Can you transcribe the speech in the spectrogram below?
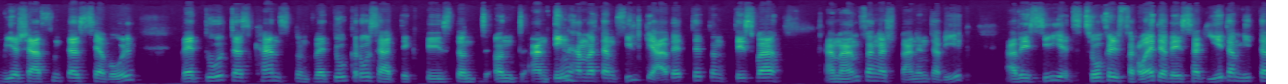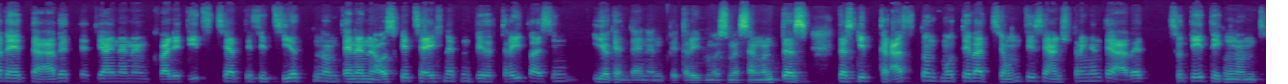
wir schaffen das sehr wohl, weil du das kannst und weil du großartig bist. Und, und an den haben wir dann viel gearbeitet und das war am Anfang ein spannender Weg. Aber ich sehe jetzt so viel Freude, weil ich sage, jeder Mitarbeiter arbeitet ja in einem qualitätszertifizierten und einen ausgezeichneten Betrieb als in irgendeinem Betrieb, muss man sagen. Und das, das gibt Kraft und Motivation, diese anstrengende Arbeit zu tätigen. Und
